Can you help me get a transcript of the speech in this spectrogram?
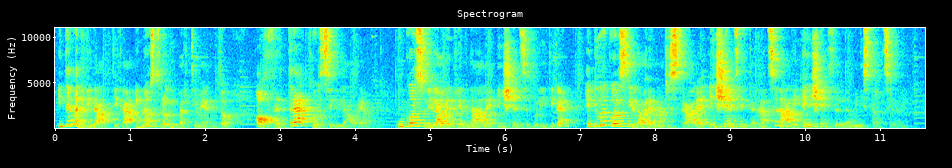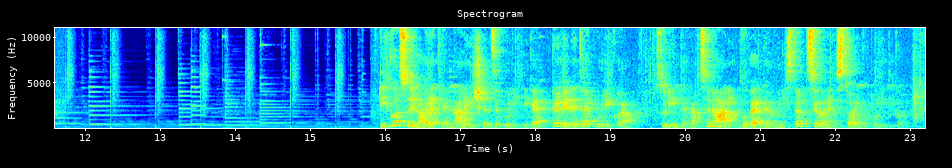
In tema di didattica, il nostro Dipartimento offre tre corsi di laurea, un corso di laurea triennale in scienze politiche e due corsi di laurea magistrale in scienze internazionali e in scienze delle amministrazioni. Il corso di laurea triennale in scienze politiche prevede tre curricula, studi internazionali, governo e amministrazione, storico-politico.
